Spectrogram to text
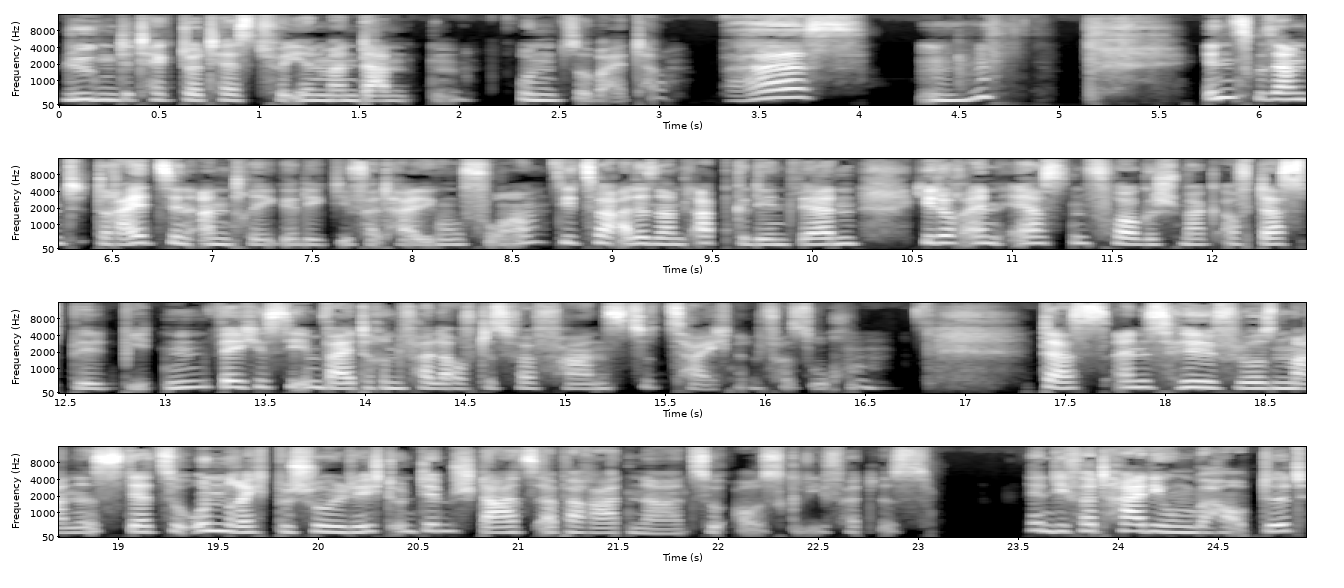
Lügendetektortest für ihren Mandanten und so weiter. Was? Mhm. Insgesamt 13 Anträge legt die Verteidigung vor, die zwar allesamt abgelehnt werden, jedoch einen ersten Vorgeschmack auf das Bild bieten, welches sie im weiteren Verlauf des Verfahrens zu zeichnen versuchen. Das eines hilflosen Mannes, der zu Unrecht beschuldigt und dem Staatsapparat nahezu ausgeliefert ist. Denn die Verteidigung behauptet,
